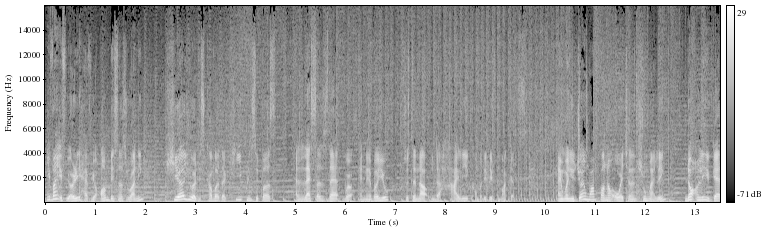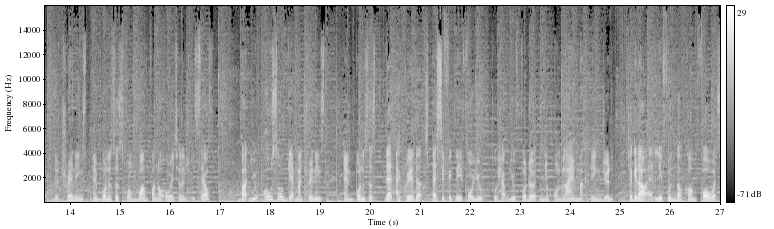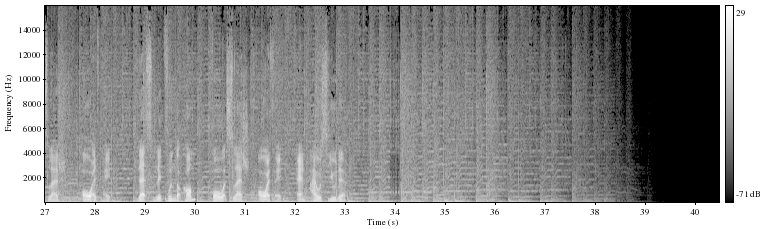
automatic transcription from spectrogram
Even if you already have your own business running, here you will discover the key principles and lessons that will enable you to stand out in the highly competitive markets. And when you join One Funnel Away Challenge through my link, not only you get the trainings and bonuses from One Funnel Away Challenge itself, but you also get my trainings and bonuses that I created specifically for you to help you further in your online marketing journey. Check it out at leapfun.com forward slash OFA. That's leapfun.com forward slash OFA. And I will see you there.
